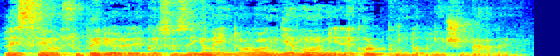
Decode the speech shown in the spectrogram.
L'estremo superiore di questo segmento lo andiamo a unire col punto principale.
